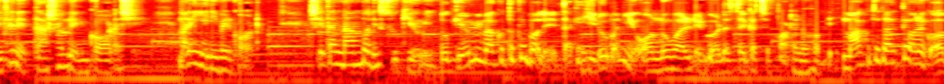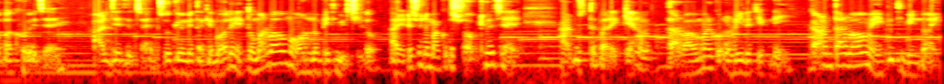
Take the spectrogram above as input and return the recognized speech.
যেখানে তার সামনে গড আসে। মানে এনিমের গড। সে তার নাম বলে সুকিওমি তোকিওমি মাকুতোকে বলে, তাকে হিরো বানিয়ে অন্য ওয়ার্ল্ডের গডেসের কাছে পাঠানো হবে। মাকুতো থাকতে অনেক অবাক হয়ে যায় আর যেতে চায়। সুকিওমি তাকে বলে, তোমার বাবা মা অন্য পৃথিবীর ছিল। আর এটা শুনে মাকুতো শক্ট হয়ে যায় আর বুঝতে পারে কেন তার বাবা মার কোনো রিলেটিভ নেই, কারণ তার বাবা মা এই পৃথিবীর নয়।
